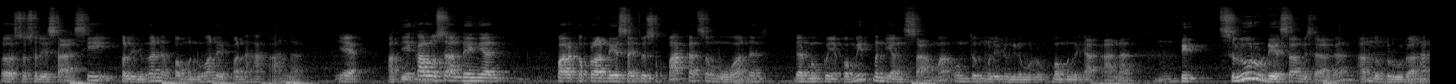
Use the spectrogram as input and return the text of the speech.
eh, sosialisasi perlindungan dan pemenuhan daripada hak anak. Iya. Artinya kalau seandainya para kepala desa itu sepakat semua dan dan mempunyai komitmen yang sama untuk melindungi dan memenuhi hak anak di seluruh desa misalkan atau kelurahan,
